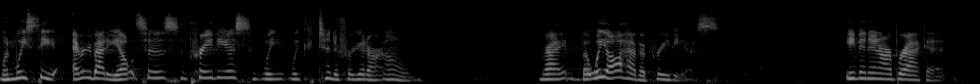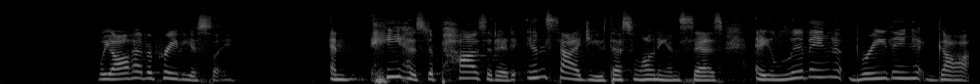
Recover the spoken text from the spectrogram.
when we see everybody else's previous, we, we tend to forget our own. right? But we all have a previous, even in our bracket. We all have a previously. And he has deposited inside you, Thessalonians says, a living, breathing God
